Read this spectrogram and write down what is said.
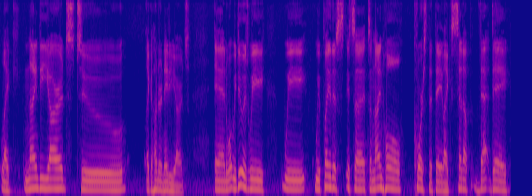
like 90 yards to like 180 yards. And what we do is we we we play this. It's a it's a nine hole course that they like set up that day,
